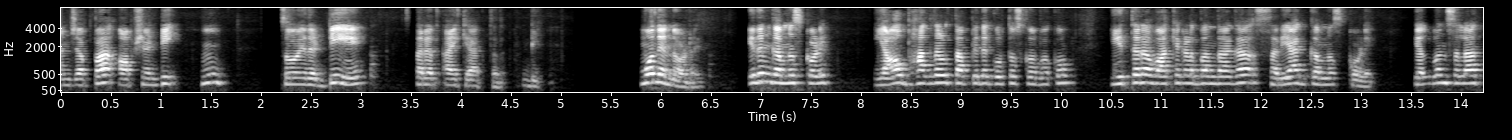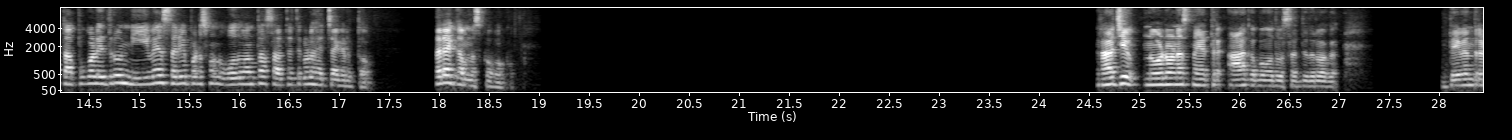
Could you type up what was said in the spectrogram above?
ಅಂಜಪ್ಪ ಆಪ್ಷನ್ ಡಿ ಹ್ಮ್ ಸೊ ಇದು ಡಿ ಸರಿಯಾದ ಆಯ್ಕೆ ಆಗ್ತದೆ ಡಿ ಮುಂದೆ ನೋಡ್ರಿ ಇದನ್ನ ಗಮನಿಸ್ಕೊಳ್ಳಿ. ಯಾವ ಭಾಗದಲ್ಲಿ ತಪ್ಪಿದೆ ಗುರ್ತಿಸ್ಕೋಬೇಕು ಈ ತರ ವಾಕ್ಯಗಳು ಬಂದಾಗ ಸರಿಯಾಗಿ ಗಮನಿಸ್ಕೊಳ್ಳಿ. ಕೆಲವೊಂದ್ಸಲ ತಪ್ಪುಗಳಿದ್ರು ನೀವೇ ಸರಿಪಡಿಸ್ಕೊಂಡು ಓದುವಂತ ಸಾಧ್ಯತೆಗಳು ಹೆಚ್ಚಾಗಿರ್ತವೆ. ಸರಿಯಾಗಿ ಗಮನಿಸ್ಕೋಬೇಕು. ರಾಜೀವ್, ನೋಡೋಣ ಸ್ನೇಹಿತರೆ, ಆಗಬಹುದು ಸದ್ಯದ್ರೊಳಗ ದೇವೇಂದ್ರ,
